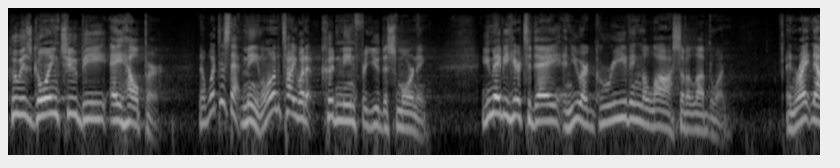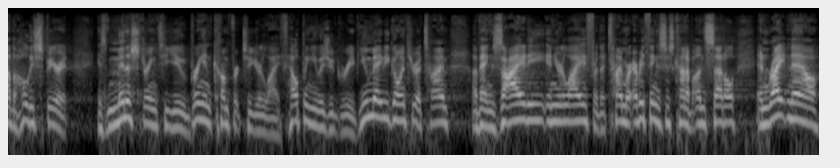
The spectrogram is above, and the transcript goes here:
who is going to be a helper. Now, what does that mean? Well, I want to tell you what it could mean for you this morning. You may be here today and you are grieving the loss of a loved one. And right now, the Holy Spirit is ministering to you, bringing comfort to your life, helping you as you grieve. You may be going through a time of anxiety in your life or the time where everything is just kind of unsettled. And right now,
